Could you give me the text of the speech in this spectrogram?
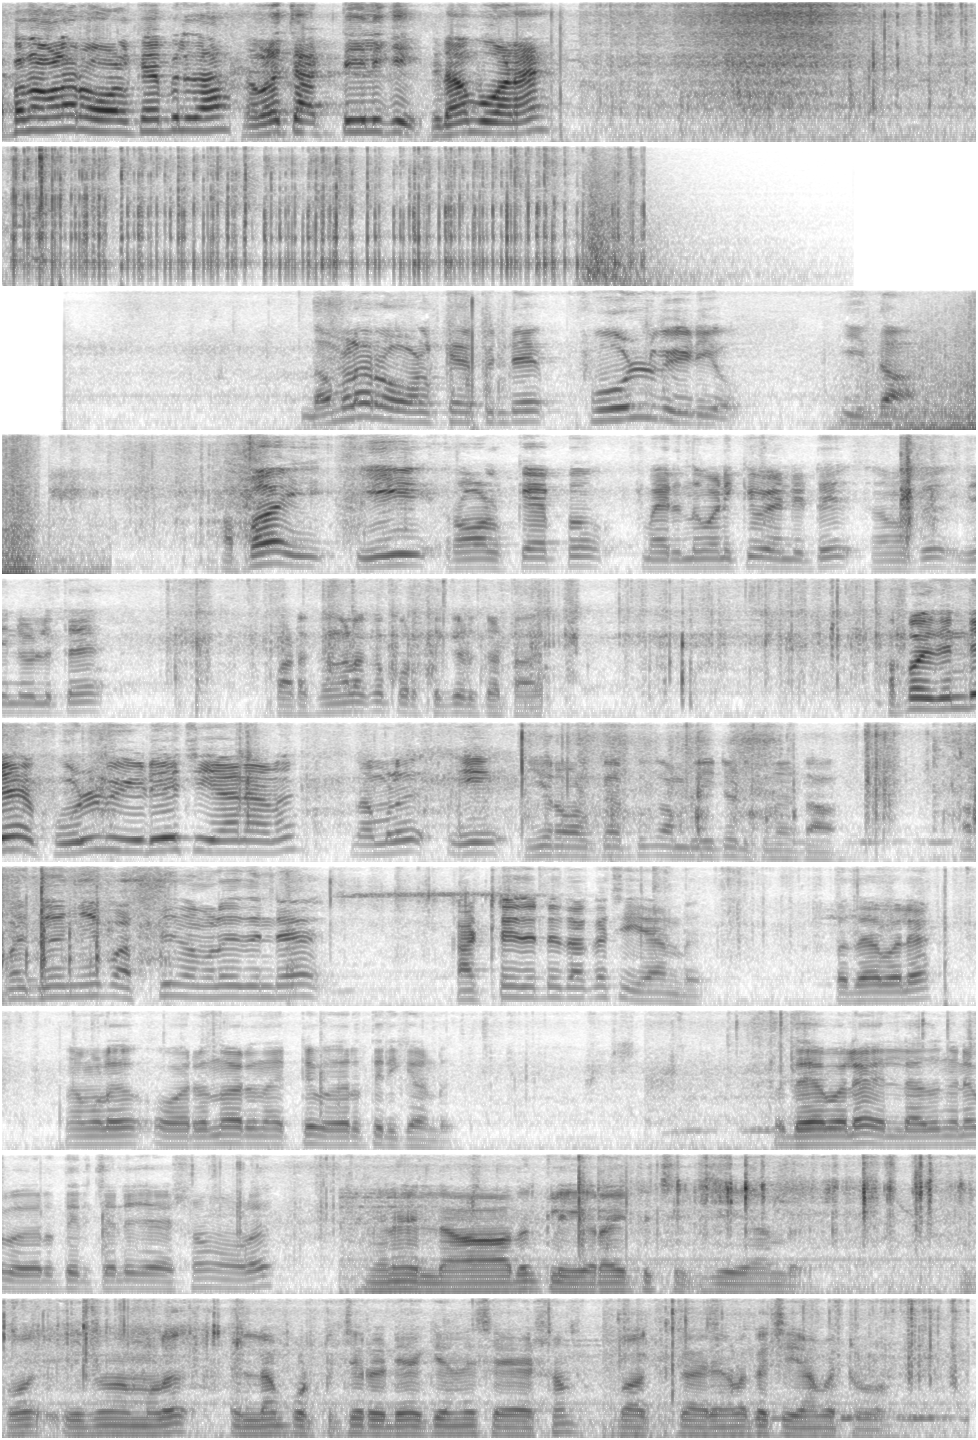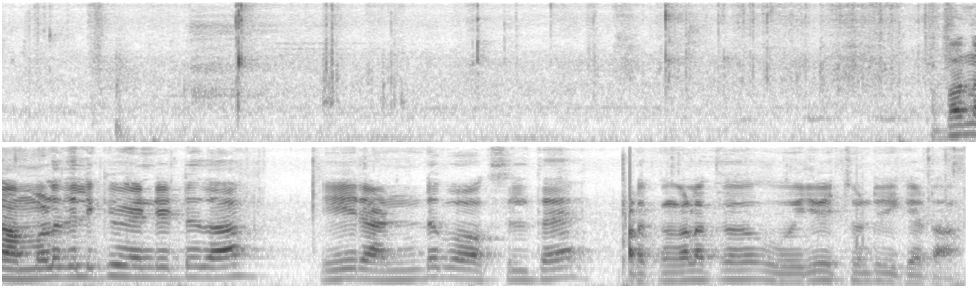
അപ്പൊ നമ്മളെ റോൾ കേപ്പിൽ ഇതാ. നമ്മളെ ചട്ടിയിലേക്ക് ഇടാൻ പോവാണേ. നമ്മളെ റോൾ കേപ്പിന്റെ ഫുൾ വീഡിയോ ഇതാ. അപ്പോൾ ഈ റോൾ കേപ്പ് മരുന്ന് പണിക്ക് വേണ്ടിയിട്ട് നമുക്ക് ഇതിന്റെ ഉള്ളിലത്തെ പടക്കങ്ങളൊക്കെ പുറത്തേക്ക് എടുക്കട്ടെ. അപ്പോൾ ഇതിന്റെ ഫുൾ വീഡിയോ ചെയ്യാനാണ് നമ്മൾ ഈ ഈ റോൾ കേപ്പ് കംപ്ലീറ്റ് എടുക്കുന്നത് കേട്ടോ അപ്പോൾ ഇത് കഴിഞ്ഞ് ഫസ്റ്റ് നമ്മൾ ഇതിന്റെ കട്ട് ചെയ്തിട്ട് ഇതൊക്കെ ചെയ്യാണ്ട് അപ്പോൾ ഇതേപോലെ നമ്മൾ ഓരോന്നോരോന്നായിട്ട് വേർതിരിക്കാണ്ട് ഇതേപോലെ എല്ലാതും ഇങ്ങനെ വേർതിരിച്ചതിന് ശേഷം നമ്മൾ ഇങ്ങനെ എല്ലാതും ക്ലിയർ ആയിട്ട് ചെയ്യാണ്ട് അപ്പോൾ ഇത് നമ്മൾ എല്ലാം പൊട്ടിച്ച് റെഡിയാക്കിയതിന് ശേഷം ബാക്കി കാര്യങ്ങളൊക്കെ ചെയ്യാൻ പറ്റുള്ളൂ. അപ്പോൾ നമ്മൾ ഇതിലേക്ക് വേണ്ടിയിട്ട് ഇതാ ഈ രണ്ട് ബോക്സിലത്തെ പടക്കങ്ങളൊക്കെ ഊരി വെച്ചുകൊണ്ടിരിക്കട്ടാ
